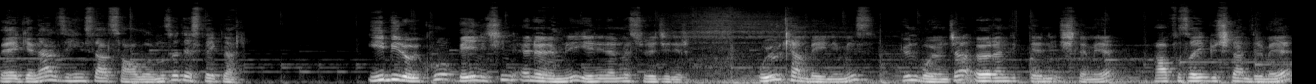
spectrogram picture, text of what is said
ve genel zihinsel sağlığımızı destekler. İyi bir uyku beyin için en önemli yenilenme sürecidir. Uyurken beynimiz gün boyunca öğrendiklerini işlemeye, hafızayı güçlendirmeye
